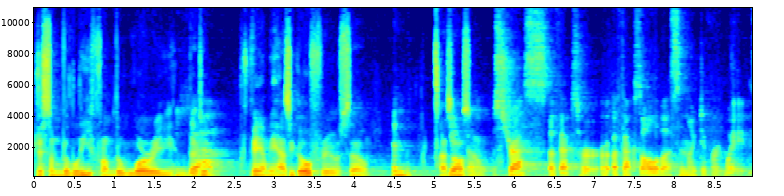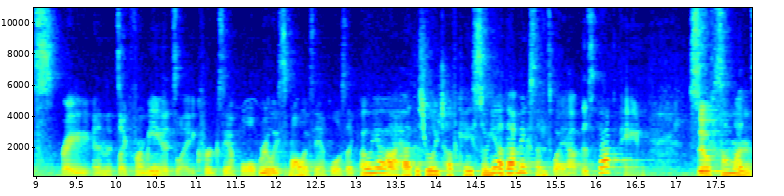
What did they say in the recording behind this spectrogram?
just some relief from the worry that your family has to go through. So and that's awesome. know, stress affects her affects all of us in like different ways, right? And it's like for me, it's like, for example, really small example is like, oh yeah, I had this really tough case, so yeah, that makes sense why I have this back pain. So if someone's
